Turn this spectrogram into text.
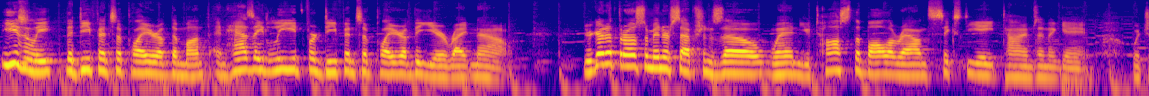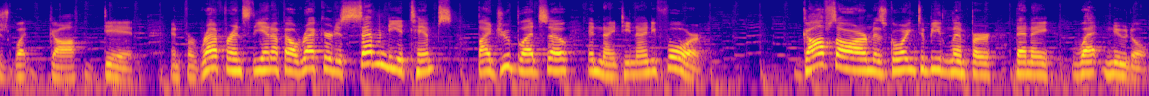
Easily the defensive player of the month and has a lead for defensive player of the year right now. You're going to throw some interceptions though when you toss the ball around 68 times in a game, which is what Goff did. And for reference, the NFL record is 70 attempts by Drew Bledsoe in 1994. Goff's arm is going to be limper than a wet noodle.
